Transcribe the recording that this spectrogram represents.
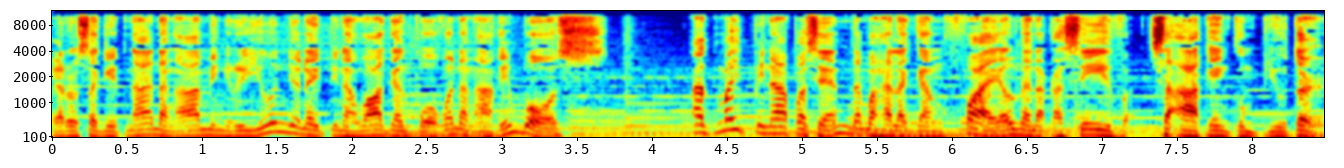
Pero sa gitna ng aming reunion ay tinawagan po ako ng aking boss at may pinapasend na mahalagang file na nakasave sa aking computer.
